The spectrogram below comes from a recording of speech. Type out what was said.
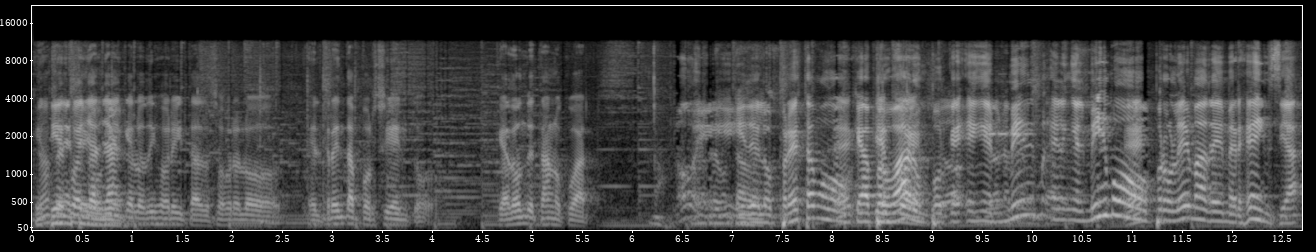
que no tiene sé fue este gobierno. que lo dijo ahorita sobre lo, el 30%, que a dónde están los cuartos. No, y, de los préstamos ¿Eh? que ¿Quién aprobaron, porque Yo- en, yo el mismo, en el mismo ¿Eh? problema de emergencia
